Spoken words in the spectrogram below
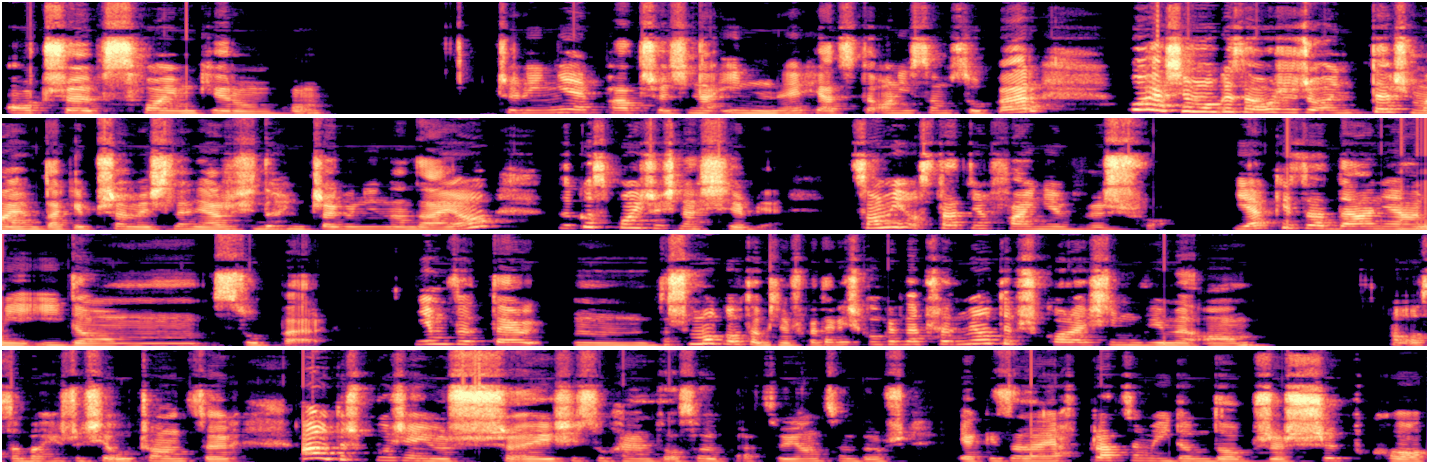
oczy w swoim kierunku czyli nie patrzeć na innych, jacy to oni są super, bo ja się mogę założyć, że oni też mają takie przemyślenia, że się do niczego nie nadają, tylko spojrzeć na siebie. Co mi ostatnio fajnie wyszło? Jakie zadania mi idą super? Nie mówię tutaj, um, znaczy mogą to być na przykład jakieś konkretne przedmioty w szkole, jeśli mówimy o o osobach jeszcze się uczących, ale też później już, e, jeśli słuchają to osoby pracujące, to już jakie zadania w pracy mi idą dobrze, szybko,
